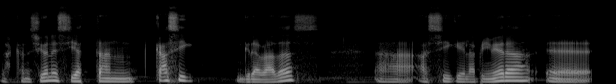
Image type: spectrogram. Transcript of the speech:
Las canciones ya están casi grabadas. Ah, así que la primera eh,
